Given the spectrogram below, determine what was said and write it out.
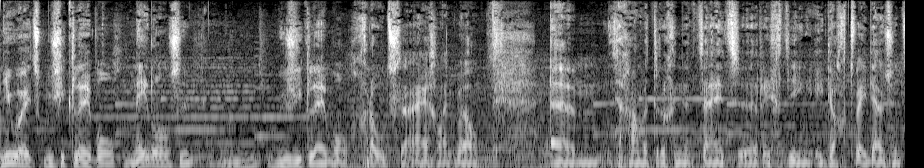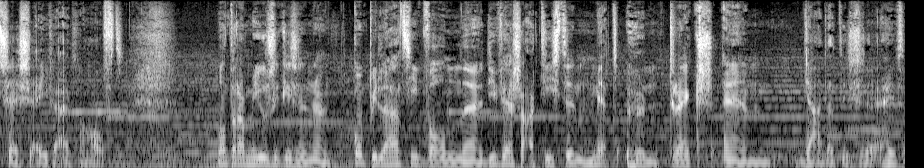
New Age muzieklabel, Nederlandse muzieklabel, grootste eigenlijk wel. Um, dan gaan we terug in de tijd richting, ik dacht 2006, even uit mijn hoofd. Mantra Music is een, compilatie van diverse artiesten met hun tracks. En ja, dat is, heeft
